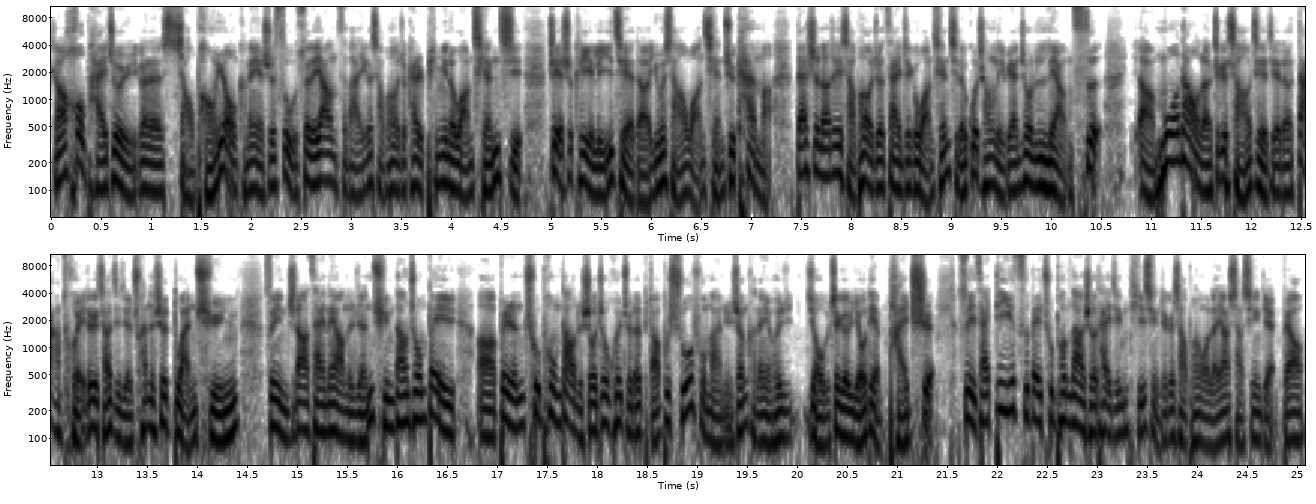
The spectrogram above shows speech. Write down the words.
然后后排就有一个小朋友，可能也是四五岁的样子吧，一个小朋友就开始拼命的往前挤，这也是可以理解的，因为想要往前去看嘛。但是呢，这个小朋友就在这个往前挤的过程里边，就两次啊摸到了这个小姐姐的大腿，这个小姐姐穿的是短裙，所以你知道在那样的人群当中被呃被人触碰。到的时候就会觉得比较不舒服嘛，女生可能也会有这个有点排斥，所以在第一次被触碰到的时候，他已经提醒这个小朋友了，要小心一点，不要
